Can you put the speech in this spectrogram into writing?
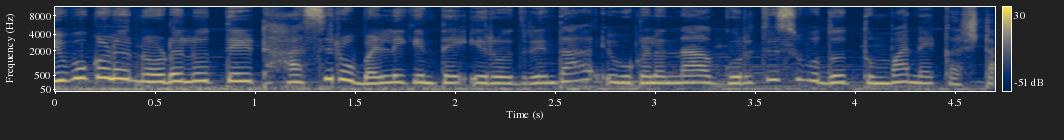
ಇವುಗಳು ನೋಡಲು ತೇಟ್ ಹಸಿರು ಬಳ್ಳಿಗಿಂತೆ ಇರೋದ್ರಿಂದ ಇವುಗಳನ್ನು ಗುರುತಿಸುವುದು ತುಂಬಾನೇ ಕಷ್ಟ.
